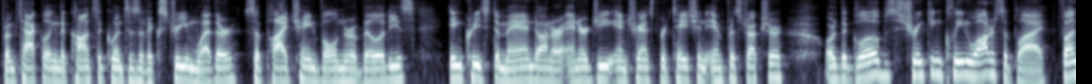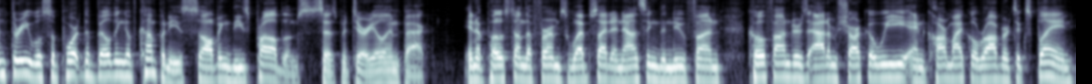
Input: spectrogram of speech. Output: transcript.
from tackling the consequences of extreme weather, supply chain vulnerabilities, increased demand on our energy and transportation infrastructure, or the globe's shrinking clean water supply, Fund 3 will support the building of companies solving these problems, says Material Impact. In a post on the firm's website announcing the new fund, co founders Adam Sharkawy and Carmichael Roberts explain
